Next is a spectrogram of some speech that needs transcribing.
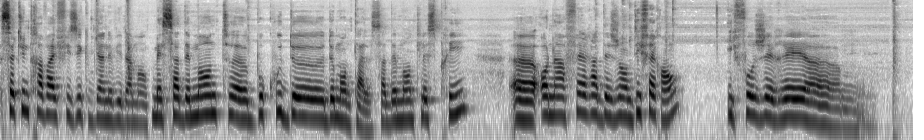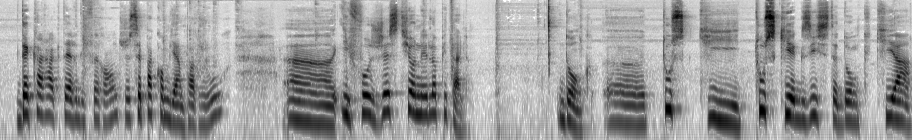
c'est un travail physique, bien évidemment, mais ça demande euh, beaucoup de, mental, ça demande l'esprit. Euh, on a affaire à des gens différents. Il faut gérer des caractères différents, je ne sais pas combien par jour. Euh, il faut gestionner l'hôpital. Donc, euh, tout, ce qui, tout ce qui existe, donc, qui a,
